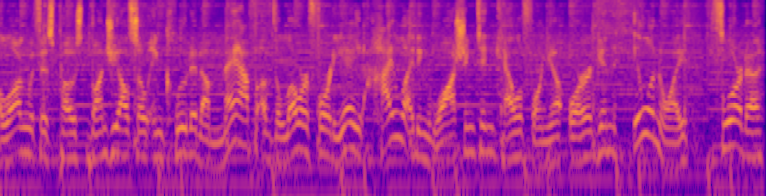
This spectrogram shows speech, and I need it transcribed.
Along with this post, Bungie also included a map of the lower 48 highlighting Washington, California, Oregon, Illinois, Florida,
